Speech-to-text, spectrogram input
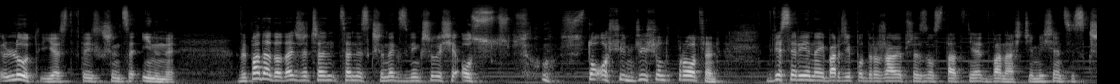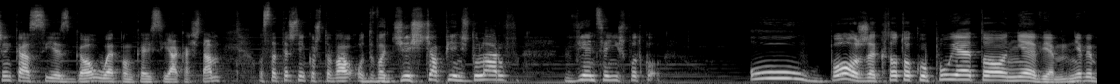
lód jest w tej skrzynce inny. Wypada dodać, że ceny skrzynek zwiększyły się o 180%. Dwie serie najbardziej podrożały przez ostatnie 12 miesięcy. Skrzynka CSGO, Weapon Case jakaś tam, ostatecznie kosztowała o 25 dolarów więcej niż pod... Uuu, Boże, kto to kupuje, to nie wiem. Nie wiem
